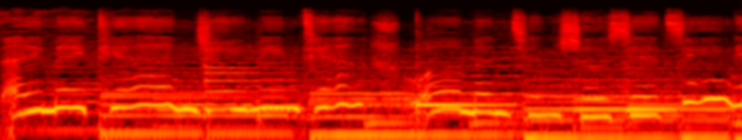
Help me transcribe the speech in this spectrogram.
在每天就明天。我们牵手写纪念，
